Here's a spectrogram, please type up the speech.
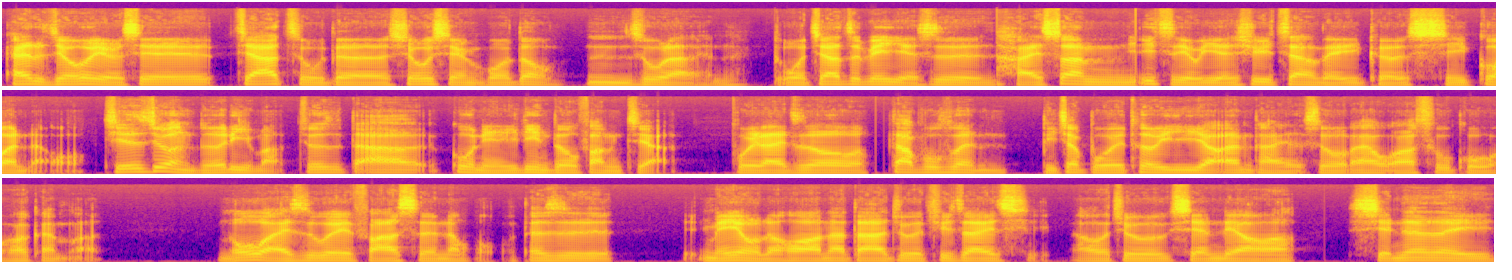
开始就会有些家族的休闲活动，嗯，出来了。我家这边也是还算一直有延续这样的一个习惯了哦。其实就很合理嘛，就是大家过年一定都放假，回来之后，大部分比较不会特意要安排说，哎，我要出国，我要干嘛？偶尔还是会发生哦。但是没有的话，那大家就会聚在一起，然后就闲聊啊，闲在那里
